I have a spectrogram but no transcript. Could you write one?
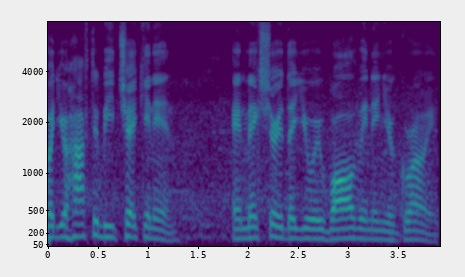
but you have to be checking in and make sure that you're evolving and you're growing.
